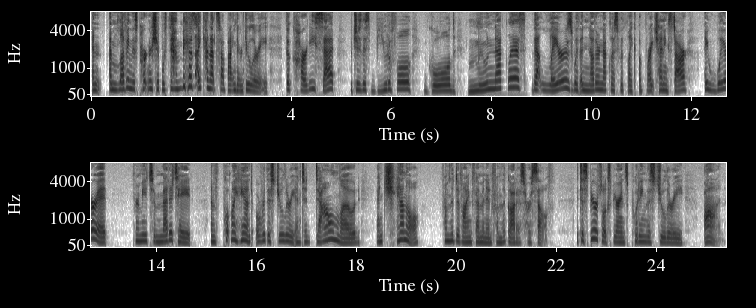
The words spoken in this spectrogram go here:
And I'm loving this partnership with them because I cannot stop buying their jewelry. The Cardi set, which is this beautiful gold moon necklace that layers with another necklace with like a bright shining star. I wear it for me to meditate and put my hand over this jewelry and to download and channel from the divine feminine, from the goddess herself. It's a spiritual experience putting this jewelry on.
